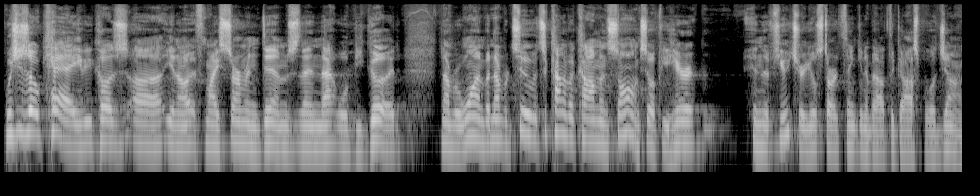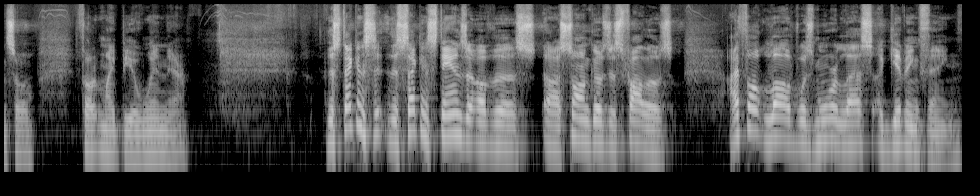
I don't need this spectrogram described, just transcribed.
which is okay because uh, you know if my sermon dims, then that will be good. Number one, but number two, it's a kind of a common song. So if you hear it in the future, you'll start thinking about the Gospel of John. So I thought it might be a win there. The second, the second stanza of the uh, song goes as follows I thought love was more or less a giving thing,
